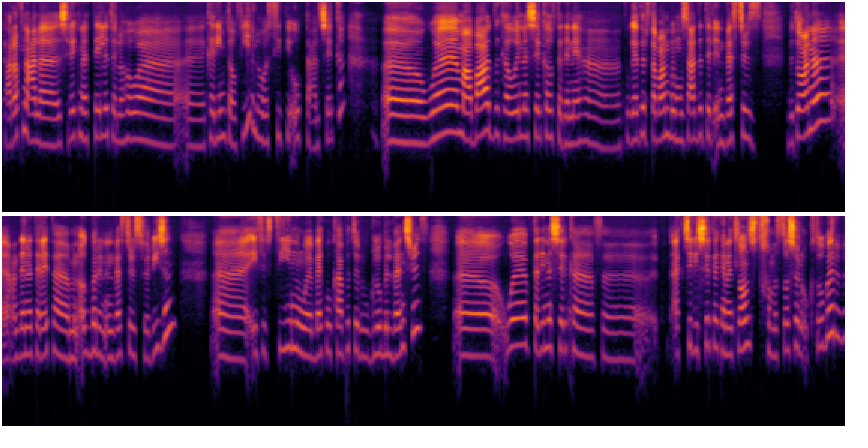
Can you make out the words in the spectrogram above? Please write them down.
اتعرفنا على شريكنا الثالث اللي هو آه، كريم توفيق اللي هو ال CTO بتاع الشركة. آه، ومع بعض كونا الشركة وابتديناها together طبعا بمساعدة ال investors بتوعنا. آه، عندنا ثلاثة من أكبر ال investors في ال region. A 15 و Beco Capital و Global Ventures. وابتدينا الشركة في actually الشركة كانت launch 15 أكتوبر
